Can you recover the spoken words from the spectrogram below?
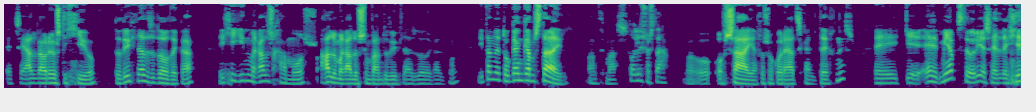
έτσι, άλλο ένα ωραίο στοιχείο. Το 2012 είχε γίνει μεγάλος χαμός, άλλο μεγάλο συμβάν του 2012 λοιπόν. Ήταν το Gangnam Style, αν θυμάσαι. Πολύ σωστά. Ο, ο, ο Σάι, αυτός ο Κορεάτης καλλιτέχνης. Ε, και ε, μία από τις θεωρίες έλεγε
